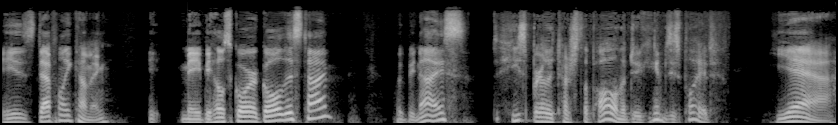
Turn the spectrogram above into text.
He's definitely coming. Maybe he'll score a goal this time. Would be nice. He's barely touched the ball in the two games he's played. Yeah.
